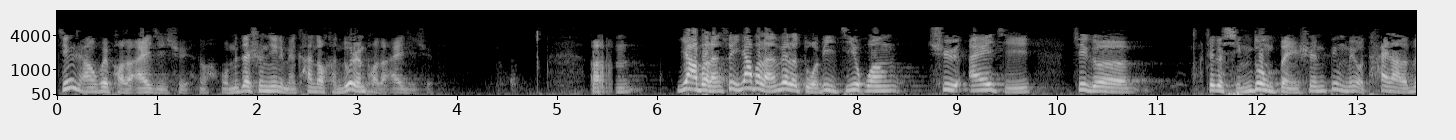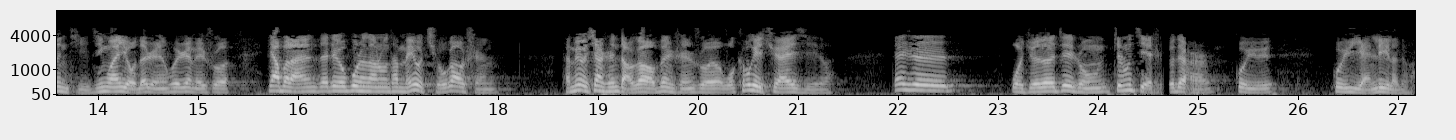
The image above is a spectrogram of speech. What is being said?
经常会跑到埃及去，对吧？我们在圣经里面看到很多人跑到埃及去。嗯，亚伯兰，所以亚伯兰为了躲避饥荒去埃及。这个这个行动本身并没有太大的问题，尽管有的人会认为说亚伯兰在这个过程当中他没有求告神，他没有向神祷告问神说我可不可以去埃及，对吧？但是我觉得这种这种解释有点过于过于严厉了，对吧？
